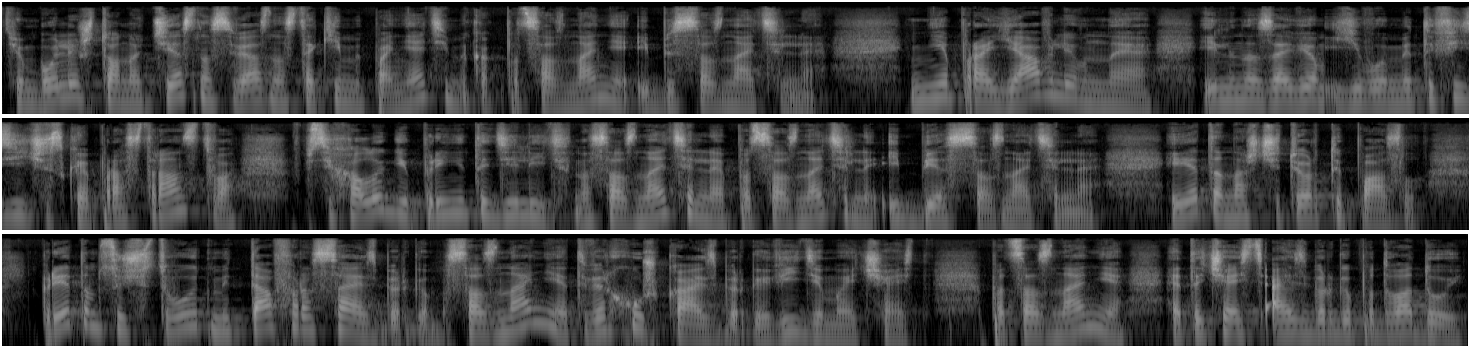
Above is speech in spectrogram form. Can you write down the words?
Тем более, что оно тесно связано с такими понятиями, как подсознание и бессознательное. Непроявленное, или назовем его метафизическое пространство, в психологии принято делить на сознательное, подсознательное и бессознательное. И это наш четвертый пазл. При этом существует метафора с айсбергом. Сознание — это верхушка айсберга, видимая часть. Подсознание — это часть айсберга под водой.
